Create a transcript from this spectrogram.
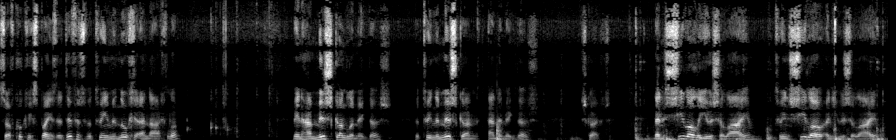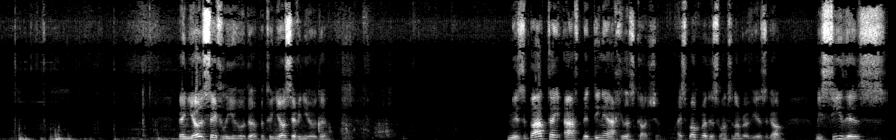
So if Kook explains the difference between menucha and nachla Ben HaMishkan LeMigdash, between the Mishkan and the Migdash, Ben Shiloh LeYerushalayim, between Shiloh and Yerushalayim, Ben Yosef LeYehuda, between Yosef and Yehuda, Af Bedine Achilas Koshim. I spoke about this once a number of years ago. We see this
